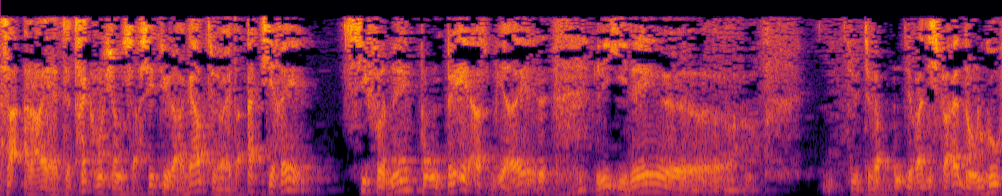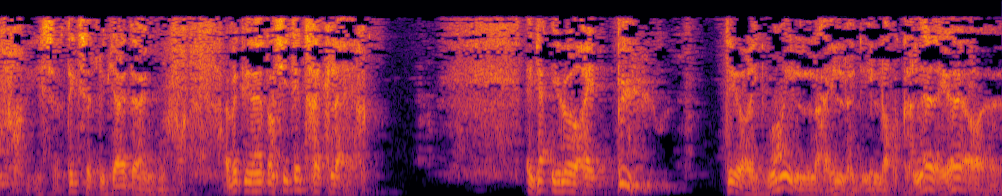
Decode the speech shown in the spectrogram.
ça. Alors il était très conscient de ça. Si tu la regardes, tu vas être attiré siphonné, pompé, aspiré, liquidé, euh, tu, vas, disparaître dans le gouffre. Il sentait que cette lumière était un gouffre, avec une intensité très claire. Eh bien, il aurait pu, théoriquement, il, le reconnaît d'ailleurs, euh,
